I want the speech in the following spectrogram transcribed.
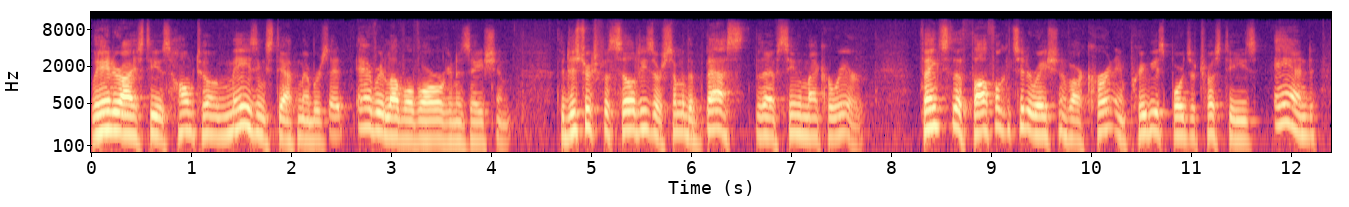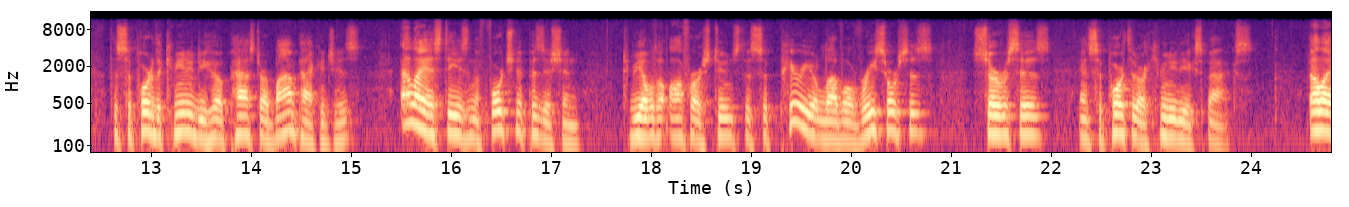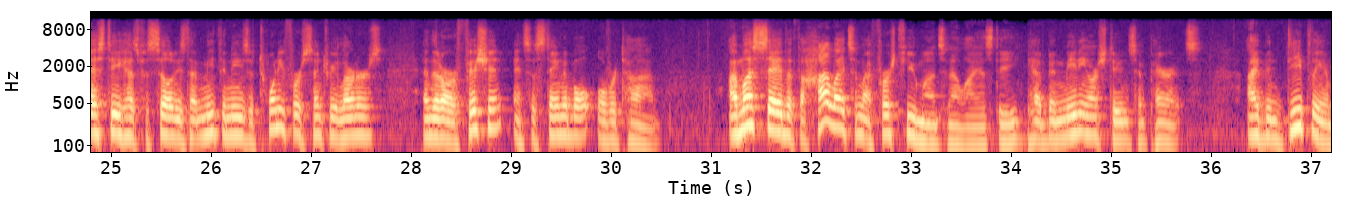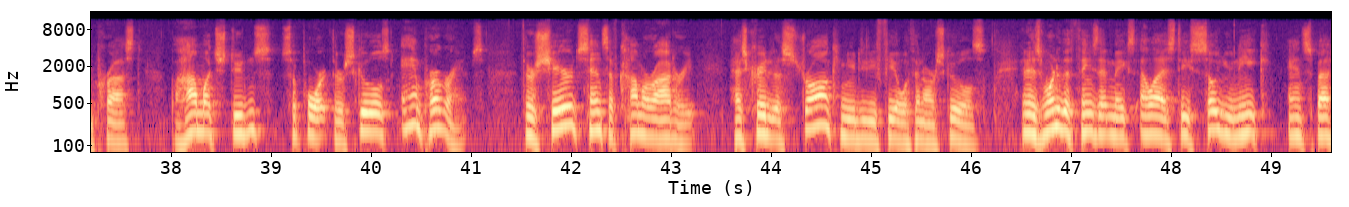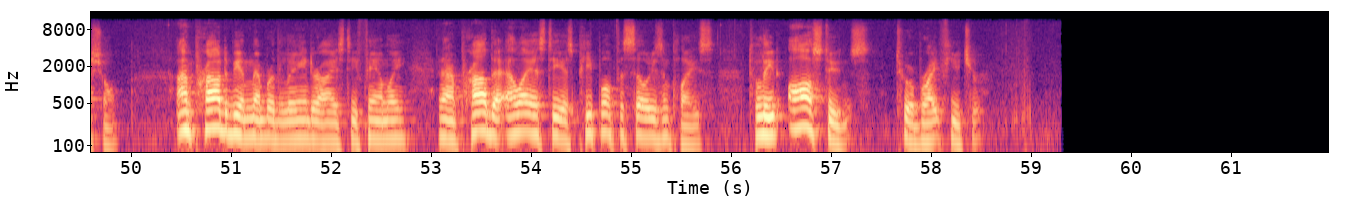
Leander ISD is home to amazing staff members at every level of our organization. The district's facilities are some of the best that I've seen in my career. Thanks to the thoughtful consideration of our current and previous boards of trustees and the support of the community who have passed our bond packages, LISD is in the fortunate position to be able to offer our students the superior level of resources, services, and support that our community expects. LISD has facilities that meet the needs of 21st century learners and that are efficient and sustainable over time. I must say that the highlights of my first few months in LISD have been meeting our students and parents. I've been deeply impressed by how much students support their schools and programs. Their shared sense of camaraderie has created a strong community feel within our schools and is one of the things that makes LISD so unique and special. I'm proud to be a member of the Leander ISD family and I'm proud that LISD has people and facilities in place to lead all students to a bright future.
